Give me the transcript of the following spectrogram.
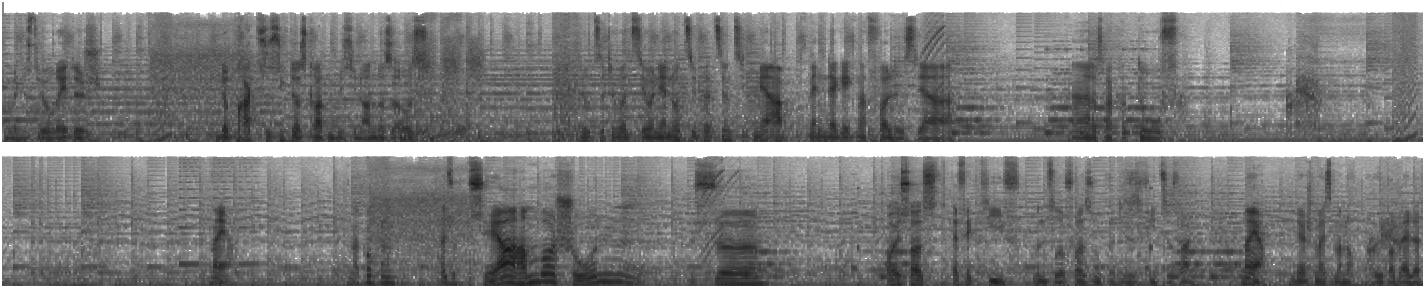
Zumindest theoretisch. In der Praxis sieht das gerade ein bisschen anders aus. Notsituation. Ja, Notsituation zieht mehr ab, wenn der Gegner voll ist, ja. Ah, das war gerade doof. Naja. Mal gucken. Also bisher haben wir schon ist, äh, äußerst effektiv unsere Versuche, dieses Vieh zu fangen. Naja, der schmeißt mal noch ein paar Überbälle.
